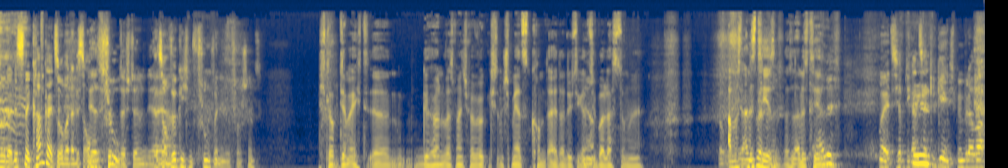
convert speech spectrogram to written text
so, das ist eine Krankheit so, aber das ist auch ein das Fluch. das stimmt, das ist auch wirklich ein Fluch, wenn du dir vorstellst. Ich glaube, die haben echt äh, Gehirn, was manchmal wirklich an Schmerzen kommt, Alter, durch die ganze Überlastung. Ey. Aber das sind alles Thesen. Das sind alles Thesen. Guck mal jetzt, ich habe die ganze Zeit gegeben, ich bin wieder wach.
